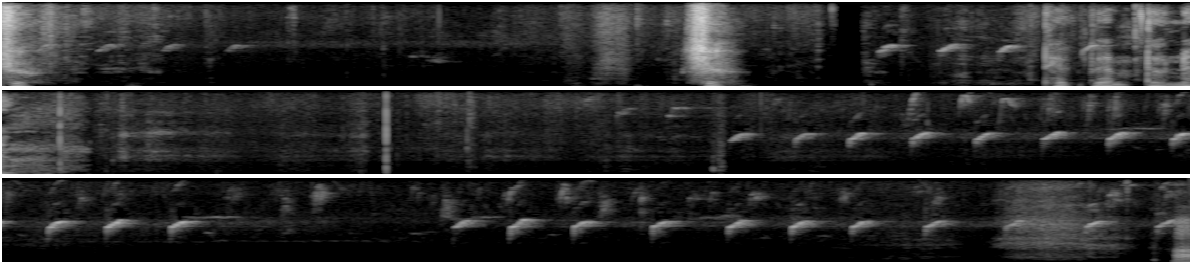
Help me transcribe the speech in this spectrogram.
ชูชู ถึกเติมตัวหนึ่งอ๋อ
